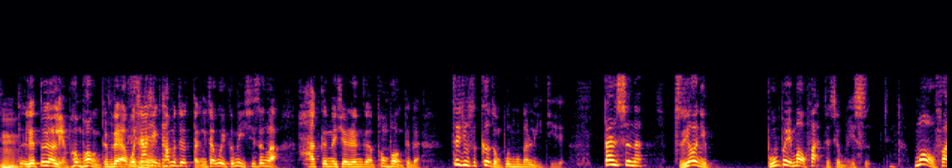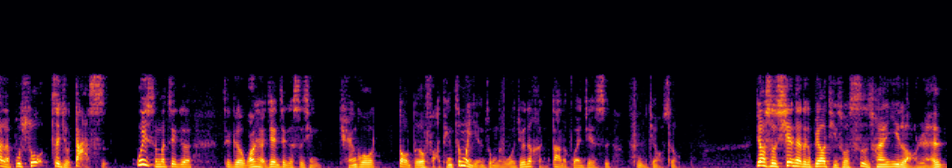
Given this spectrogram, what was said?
嗯，都都要脸碰碰，对不对？我相信他们就等于在为革命牺牲了，还跟那些人个碰碰，对不对？这就是各种不同的礼节。但是呢，只要你不被冒犯，这就没事。冒犯了不说，这就大事。为什么这个这个王小贱这个事情，全国？道德法庭这么严重呢？我觉得很大的关键是副教授。要是现在这个标题说四川一老人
